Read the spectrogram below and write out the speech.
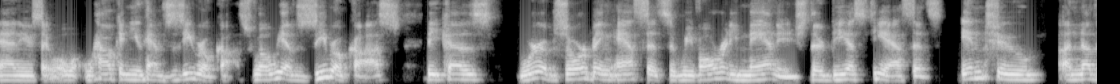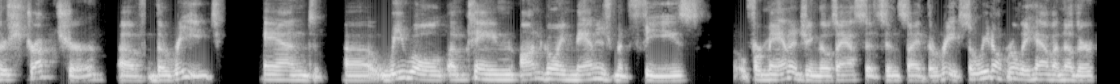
And you say, well, how can you have zero costs? Well, we have zero costs because we're absorbing assets that we've already managed, their DST assets, into another structure of the REIT. And uh, we will obtain ongoing management fees for managing those assets inside the REIT. So we don't really have another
